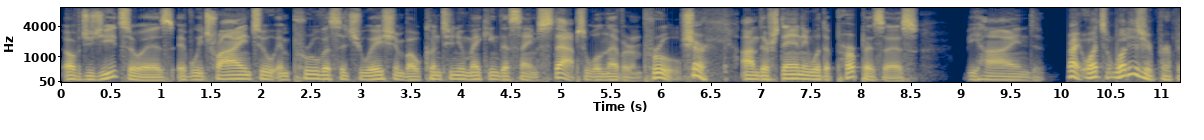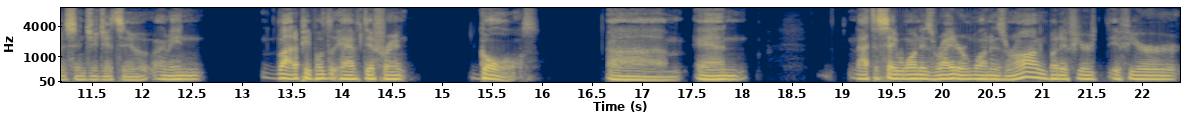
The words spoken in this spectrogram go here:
of jujitsu, is if we trying to improve a situation but continue making the same steps, we'll never improve. sure, Understanding what the purpose is behind right. What's what is your purpose in jujitsu? I mean, a lot of people have different goals, um, and not to say one is right or one is wrong, but if you're if you're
